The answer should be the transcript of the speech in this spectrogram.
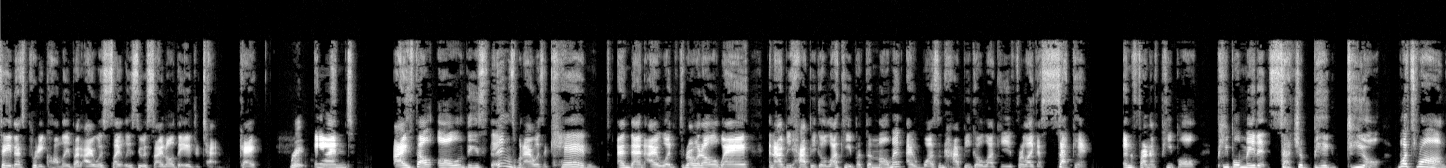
say this pretty calmly, but I was slightly suicidal at the age of ten. Okay. Right. And I felt all of these things when I was a kid, and then I would throw it all away and I'd be happy go lucky. But the moment I wasn't happy go lucky for like a second in front of people, people made it such a big deal. What's wrong?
